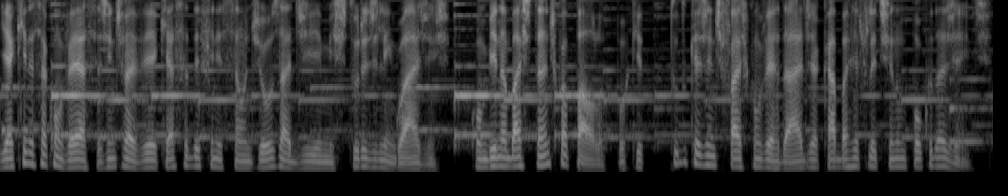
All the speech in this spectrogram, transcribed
E aqui nessa conversa a gente vai ver que essa definição de ousadia e mistura de linguagens combina bastante com a Paula, porque tudo que a gente faz com verdade acaba refletindo um pouco da gente.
